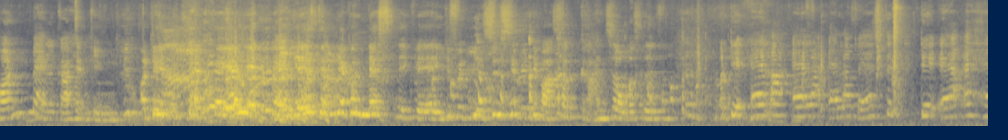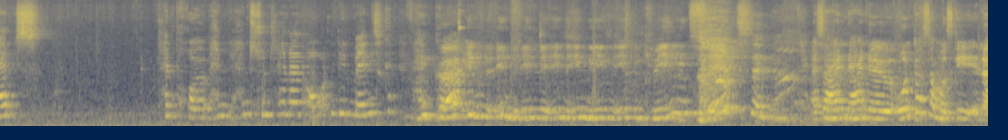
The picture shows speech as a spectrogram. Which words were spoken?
håndmalker han hende. Og det kan jeg lidt, jeg læste det, jeg kunne næsten ikke være i det, fordi jeg synes simpelthen, det var så grænseoverskridende. Og det aller, aller, aller værste, det er, at hans han, prøver, han, han synes, han er et ordentligt menneske. Han gør en, en, en, en, en, en, en kvinde en tjeneste. Altså han, han øh, undrer sig måske, eller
